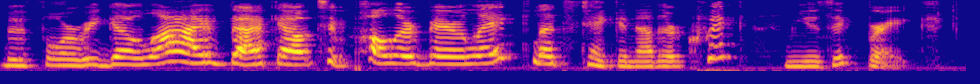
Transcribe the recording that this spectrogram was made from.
Before we go live back out to Polar Bear Lake, let's take another quick music break.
